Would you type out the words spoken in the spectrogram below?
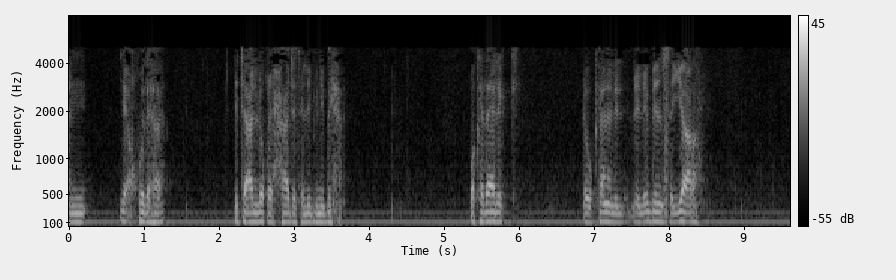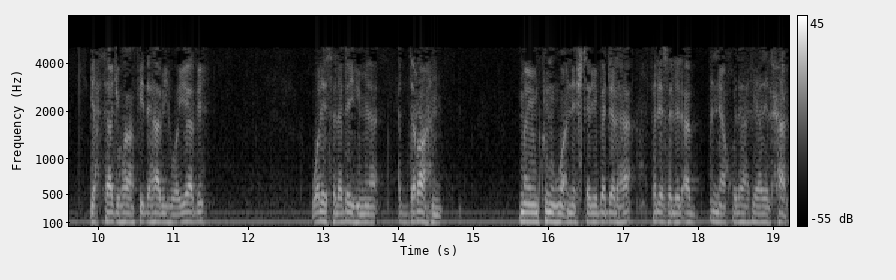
أن يأخذها لتعلق حاجة الإبن بها. وكذلك لو كان للإبن سيارة يحتاجها في ذهابه وإيابه وليس لديه من الدراهم ما يمكنه أن يشتري بدلها فليس للأب أن يأخذها في هذه الحال.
